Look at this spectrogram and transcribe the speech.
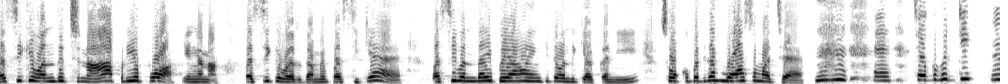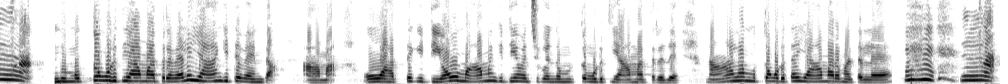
பசிக்கு வந்துச்சுன்னா அப்படியே போ. எங்கண்ணா பசிக்கு வருதாமே பசிக்க? பசி வந்தா இப்ப ஏன் என்கிட்ட வந்து கேட்க நீ? சொக்கு பட்டி தான் மோசமாச்சே. சொக்குபட்டி இந்த முத்தம் கொடுத்து ஏமாத்துற வேலை என்கிட்ட வேண்டாம். ஆமா உன் அத்தை கிட்டயும் உன் மாமன் கிட்டயும் வச்சுக்கோ இந்த முத்தம் கொடுத்து ஏமாத்துறது. நானும் முத்தம் கொடுத்தா ஏமாற மாட்டல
